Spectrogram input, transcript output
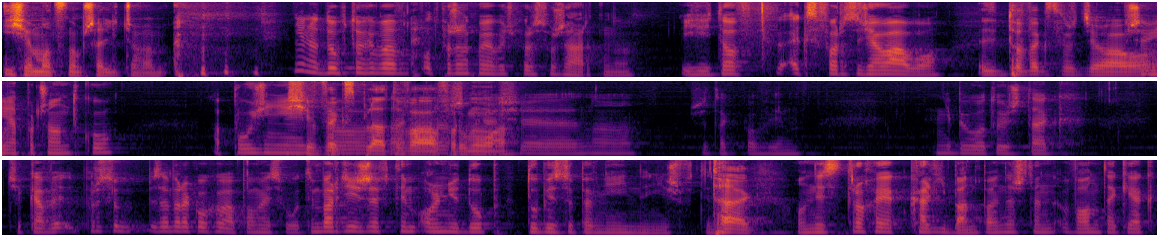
i się mocno przeliczyłem. Nie no, dup to chyba od początku miał być po prostu żart, no. I to w X-Force działało. To w X-Force działało. Przynajmniej na początku. a później się wyeksploatowała tak formuła. Się, no, że tak powiem. Nie było to już tak ciekawe. Po prostu zabrakło chyba pomysłu. Tym bardziej, że w tym All New Dub dub jest zupełnie inny niż w tym. Tak. On jest trochę jak Kaliban. Pamiętasz ten wątek jak...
